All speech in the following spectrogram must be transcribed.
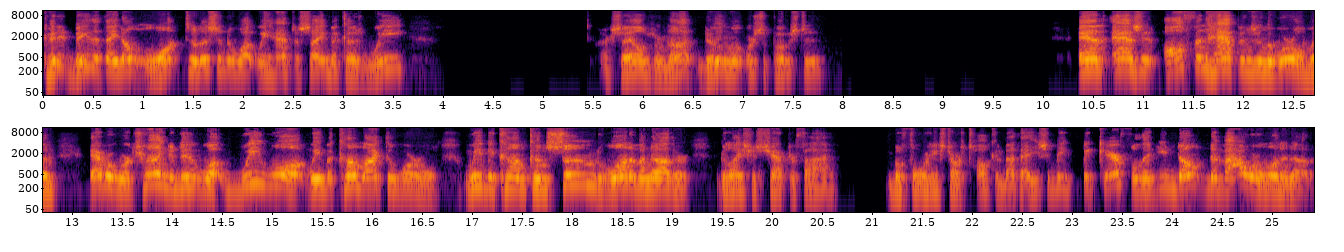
Could it be that they don't want to listen to what we have to say because we ourselves are not doing what we're supposed to? And as it often happens in the world, whenever we're trying to do what we want, we become like the world. We become consumed one of another. Galatians chapter 5. Before he starts talking about that, he should be, be careful that you don't devour one another.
